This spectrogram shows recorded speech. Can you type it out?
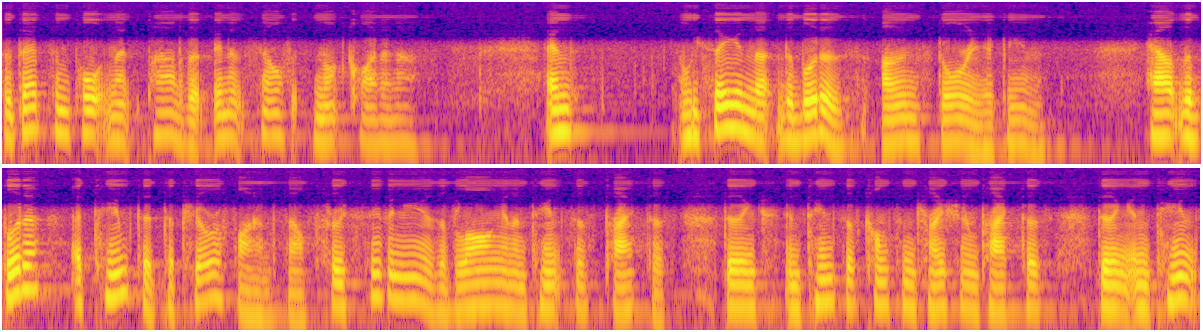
that that's important, that's part of it. In itself, it's not quite enough. And we see in the, the Buddha's own story again how the Buddha attempted to purify himself through seven years of long and intensive practice, doing intensive concentration practice, doing intense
